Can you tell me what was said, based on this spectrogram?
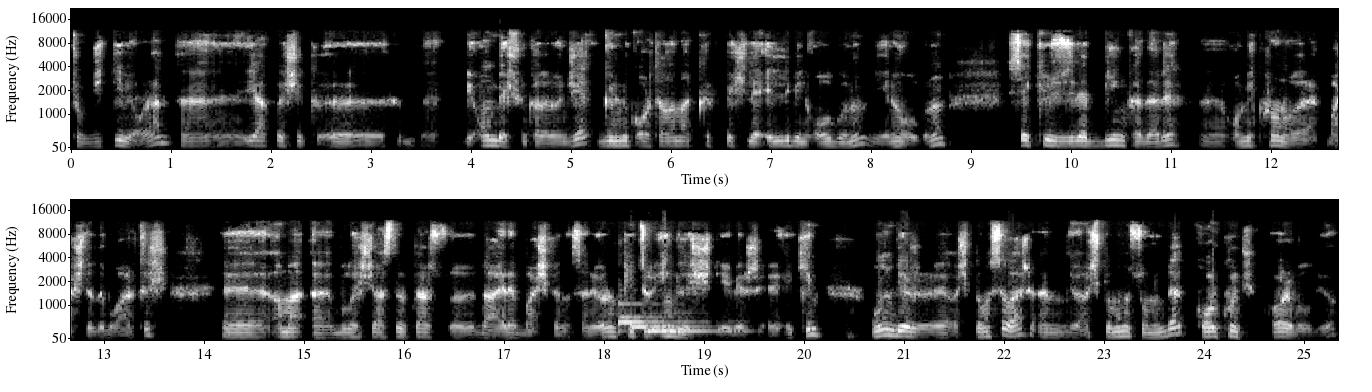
Çok ciddi bir oran. Ee, yaklaşık e, bir 15 gün kadar önce günlük ortalama 45 ile 50 bin olgunun, yeni olgunun 800 ile 1000 kadarı e, omikron olarak başladı bu artış. E, ama e, Bulaşıcı Hastalıklar e, Daire Başkanı sanıyorum Peter English diye bir e, hekim. Onun bir e, açıklaması var. E, açıklamanın sonunda korkunç, horrible diyor.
